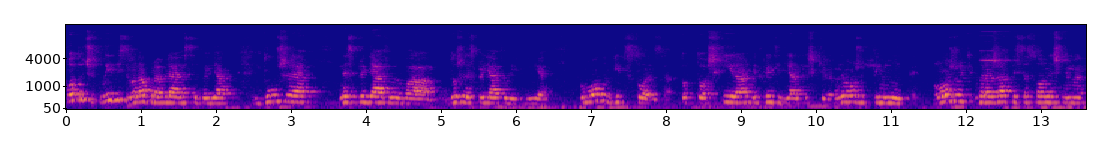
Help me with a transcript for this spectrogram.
фоточутливість вона проявляє себе як дуже несприятлива, дуже несприятливі умови від сонця. Тобто шкіра, відкриті ділянки шкіри, вони можуть темніти, можуть виражатися сонячними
